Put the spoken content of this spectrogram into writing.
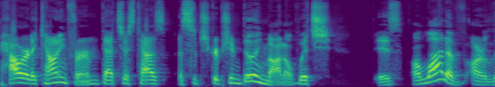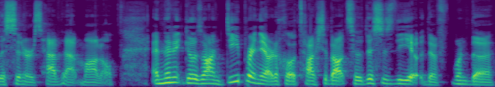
powered accounting firm that just has a subscription billing model, which is a lot of our listeners have that model. And then it goes on deeper in the article. It talks about so this is the the one of the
